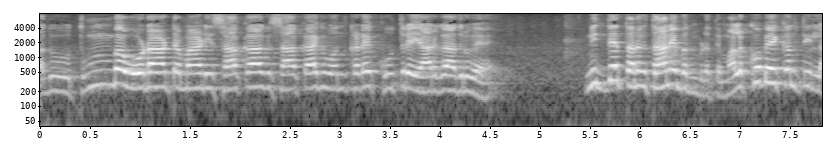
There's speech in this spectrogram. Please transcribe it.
ಅದು ತುಂಬ ಓಡಾಟ ಮಾಡಿ ಸಾಕಾಗಿ ಸಾಕಾಗಿ ಒಂದು ಕಡೆ ಕೂತ್ರೆ ಯಾರಿಗಾದ್ರೂ ನಿದ್ದೆ ತನಗೆ ತಾನೇ ಬಂದ್ಬಿಡುತ್ತೆ. ಮಲ್ಕೋಬೇಕಂತಿಲ್ಲ.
